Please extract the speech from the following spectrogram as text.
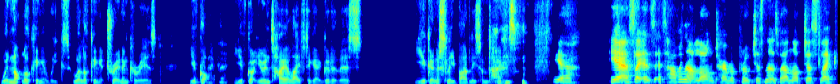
We're not looking at weeks. We're looking at training careers. You've exactly. got you've got your entire life to get good at this. You're going to sleep badly sometimes. yeah. Yeah, it's like it's it's having that long-term approach, isn't it, as well? Not just like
